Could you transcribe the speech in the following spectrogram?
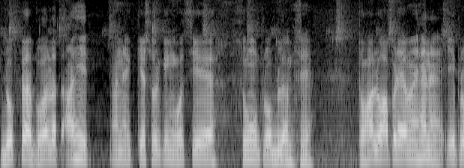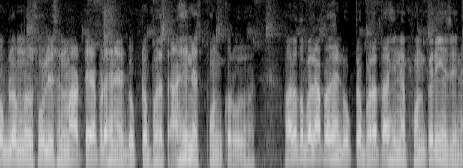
ડૉક્ટર ભરત આહિર અને કેશોર કિંગ વચ્ચે શું પ્રોબ્લેમ છે? તો હાલો આપણે હવે હે ને એ પ્રોબ્લેમનું સોલ્યુશન માટે આપણે છે ને ડૉક્ટર ભરત આહિરને જ ફોન કરવો છે. હાલો તો પહેલાં આપણે છે ને ડૉક્ટર ભરત આહિરને ફોન કરીએ છીએ ને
